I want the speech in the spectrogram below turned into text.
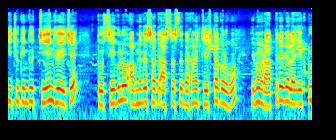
কিছু কিন্তু চেঞ্জ হয়েছে। তো সেগুলো আপনাদের সাথে আস্তে আস্তে দেখানোর চেষ্টা করব এবং রাত্রেবেলা একটু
